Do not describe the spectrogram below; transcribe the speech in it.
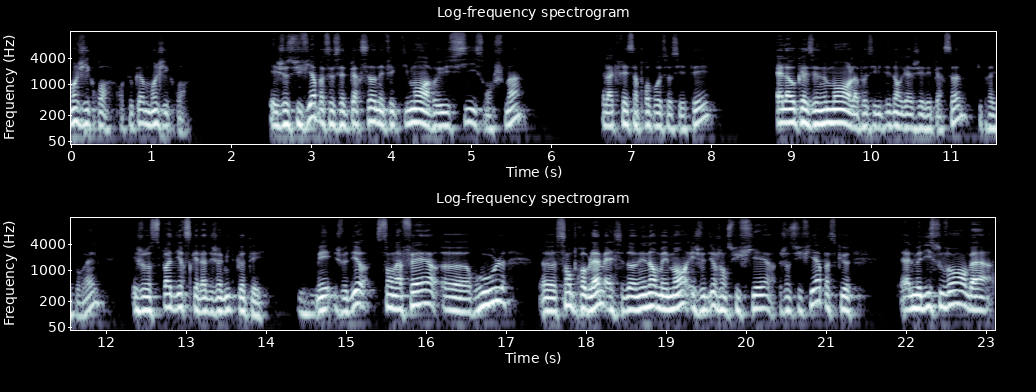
moi j'y crois. En tout cas, moi j'y crois. Et je suis fier parce que cette personne effectivement a réussi son chemin. Elle a créé sa propre société. Elle a occasionnellement la possibilité d'engager des personnes qui travaillent pour elle. Et je n'ose pas dire ce qu'elle a déjà mis de côté. Mais je veux dire, son affaire euh, roule euh, sans problème. Elle se donne énormément. Et je veux dire, j'en suis fier. J'en suis fier parce que elle me dit souvent, ben,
